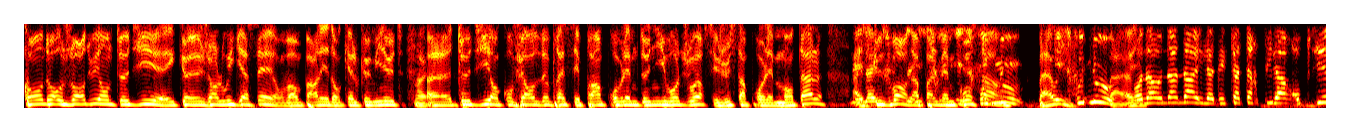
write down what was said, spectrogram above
quand aujourd'hui on te dit et que Jean-Louis Gasset, on va en parler dans quelques minutes, Ouais. euh, te dit en conférence de presse, c'est pas un problème de niveau de joueur, c'est juste un problème mental. Ah, Excuse-moi, on n'a pas le même il constat. fout de hein. nous. Bah oui. Il se fout de nous. Bah oui. On a Onana, il a des caterpillars aux pieds.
